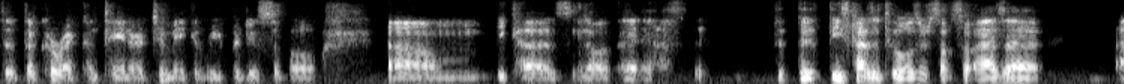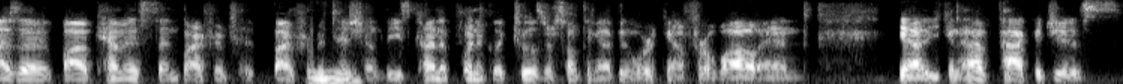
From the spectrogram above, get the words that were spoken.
the, the correct container to make it reproducible. Um, because you know th- eh, eh, th- these kinds of tools are stuff. So as a as a biochemist and bioinformatician, mm. these kind of point and click tools are something I've been working on for a while. And yeah, you can have packages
